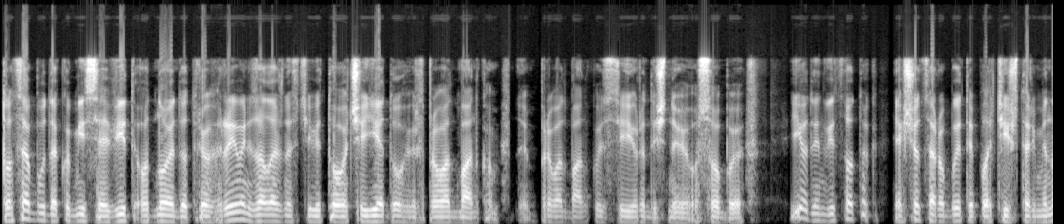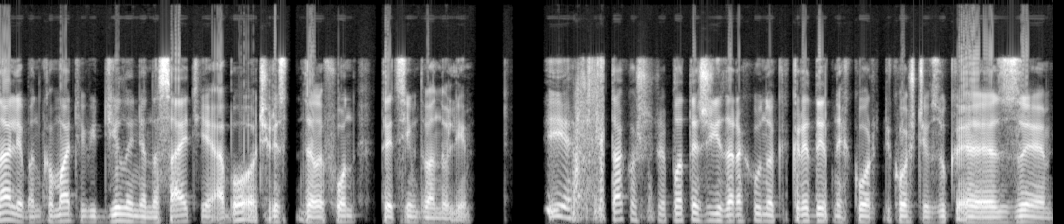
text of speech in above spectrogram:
то це буде комісія від 1 до 3 гривень, в залежності від того, чи є договір з Приватбанком, е, Приватбанку з цією юридичною особою. І 1%, якщо це робити платіж в терміналі, банкоматі, відділення на сайті або через телефон 3720. І також платежі за рахунок кредитних коштів з, е,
